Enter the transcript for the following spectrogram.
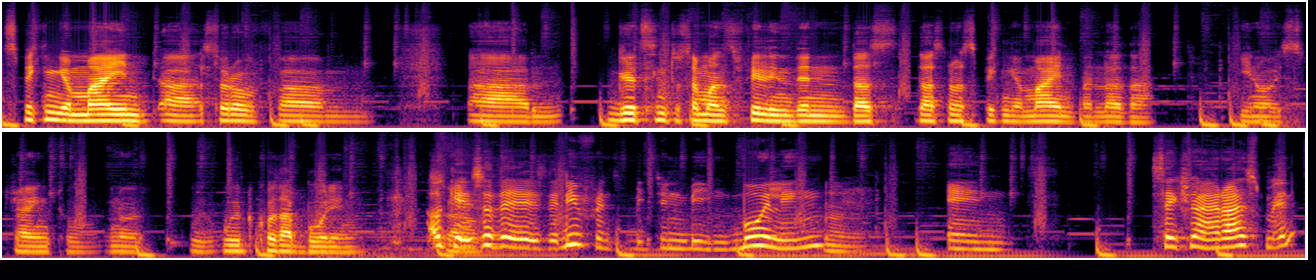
speaking your mind uh, sort of um, um, gets into someone's feeling, then that's that's not speaking your mind, but rather, you know, it's trying to, you know, we would call that bullying. okay So- so there's a difference between being bullying Mm. and sexual harassment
